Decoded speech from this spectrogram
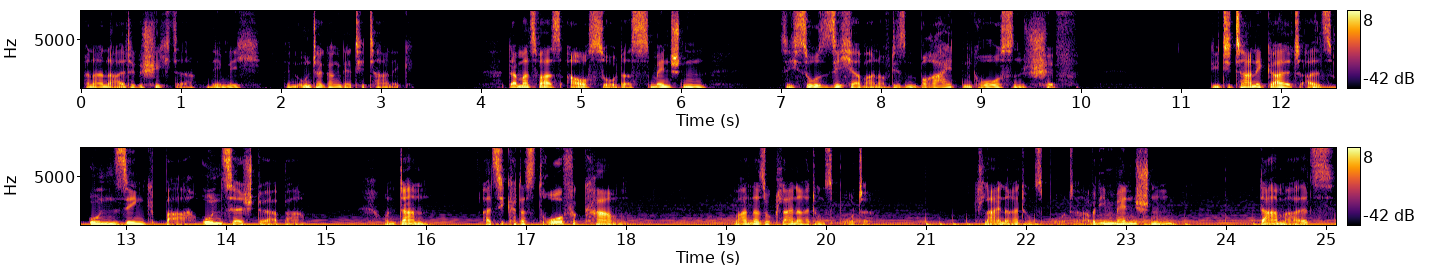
an eine alte Geschichte, nämlich den Untergang der Titanic. Damals war es auch so, dass Menschen sich so sicher waren auf diesem breiten, großen Schiff. Die Titanic galt als unsinkbar, unzerstörbar. Und dann, als die Katastrophe kam, waren da so kleine Rettungsboote. Kleine Rettungsboote. Aber die Menschen damals,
